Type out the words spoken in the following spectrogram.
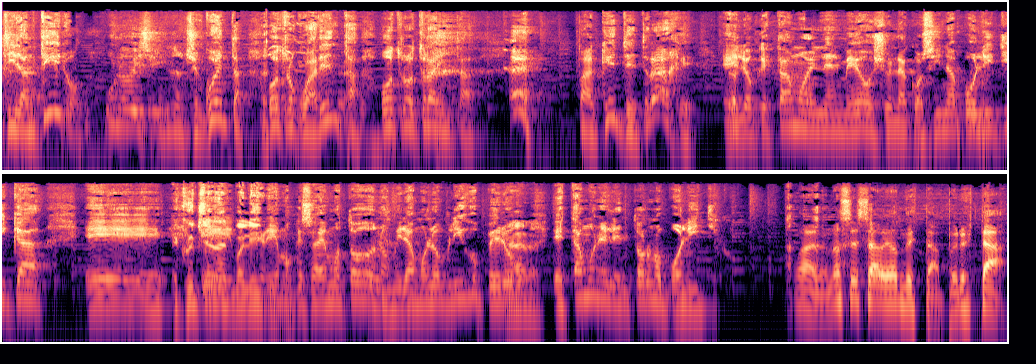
tiran tiro. Uno dice 50, otro 40, otro 30. Eh, ¿Para qué te traje? Eh, lo que estamos en el meollo, en la cocina política. Eh, Escuchen al político. Creemos que sabemos todo, nos miramos el ombligo, pero Claro. estamos en el entorno político. Bueno, no se sabe dónde está, pero está.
